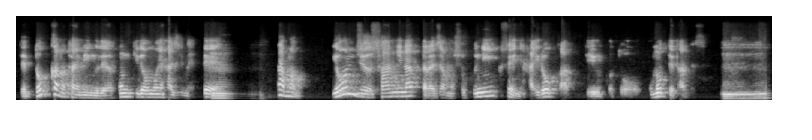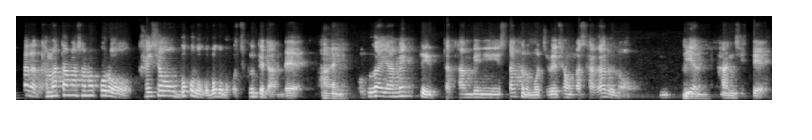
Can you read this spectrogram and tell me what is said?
ってどっかのタイミングで本気で思い始めて、うん、まあ43になったらじゃあもう職人育成に入ろうかっていうことを思ってたんです。ただたまたまその頃会社をボコボコボコボコ作ってたんで、はい、僕が辞めって言ったたんびにスタッフのモチベーションが下がるのをリアルに感じて、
